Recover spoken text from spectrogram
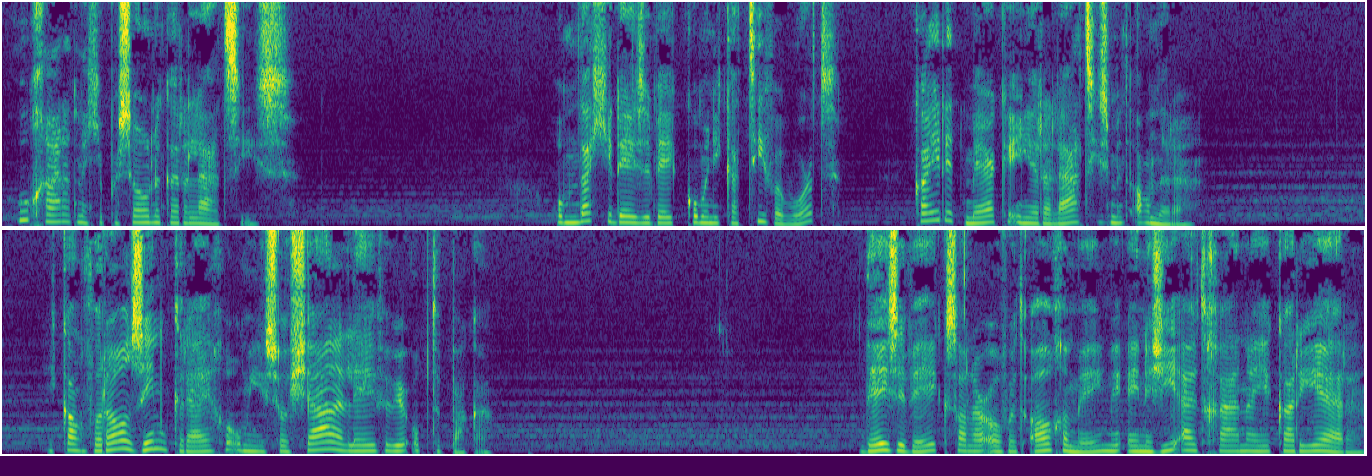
Hoe gaat het met je persoonlijke relaties? Omdat je deze week communicatiever wordt, kan je dit merken in je relaties met anderen. Je kan vooral zin krijgen om je sociale leven weer op te pakken. Deze week zal er over het algemeen meer energie uitgaan naar je carrière.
